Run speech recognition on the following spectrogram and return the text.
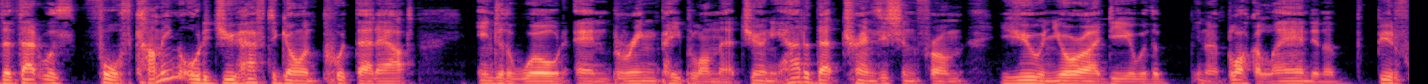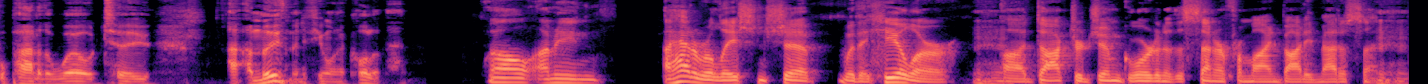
that that was forthcoming, or did you have to go and put that out into the world and bring people on that journey? How did that transition from you and your idea with a you know block of land in a beautiful part of the world to a, a movement, if you want to call it that? Well, I mean, I had a relationship with a healer, mm-hmm. uh, Dr. Jim Gordon of the Center for Mind Body Medicine. Mm-hmm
